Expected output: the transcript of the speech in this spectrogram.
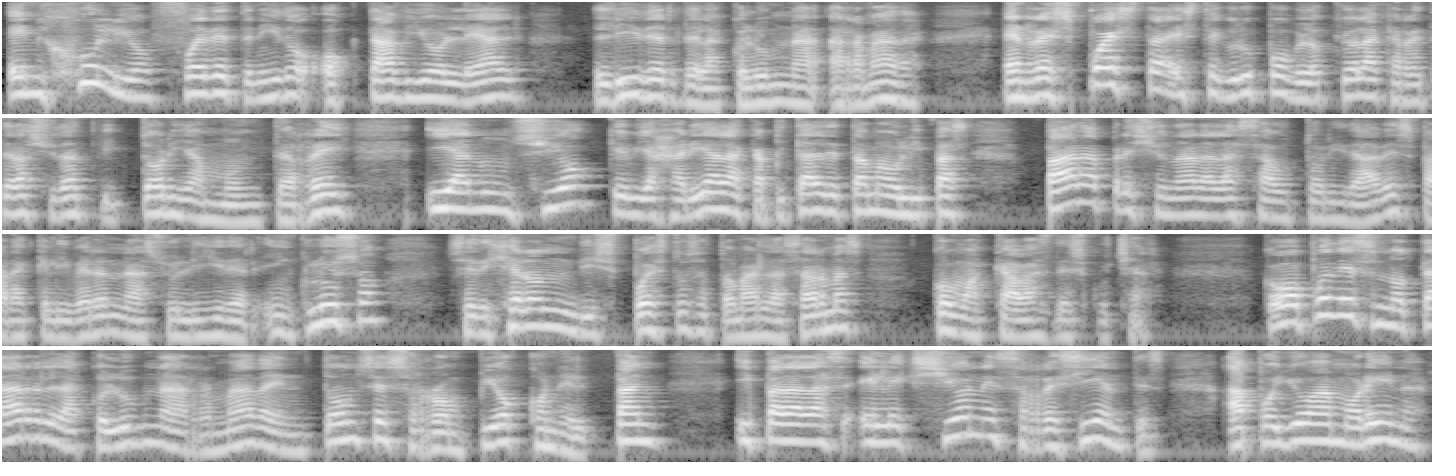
En julio fue detenido Octavio Leal, líder de la columna armada. En respuesta, este grupo bloqueó la carretera Ciudad Victoria Monterrey y anunció que viajaría a la capital de Tamaulipas para presionar a las autoridades para que liberen a su líder. Incluso se dijeron dispuestos a tomar las armas, como acabas de escuchar. Como puedes notar, la columna armada entonces rompió con el PAN y para las elecciones recientes apoyó a Morena.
